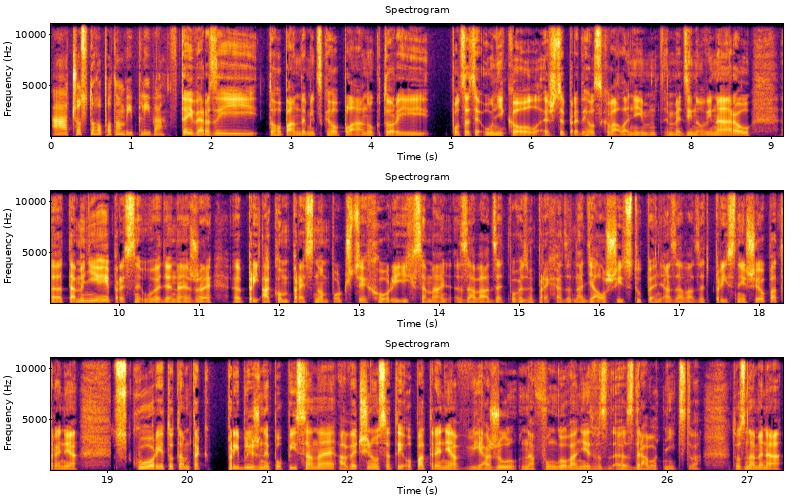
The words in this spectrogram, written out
a čo z toho potom vyplýva? V tej verzii toho pandemického plánu, ktorý v podstate unikol ešte pred jeho schválením medzi novinárov. E, tam nie je presne uvedené, že e, pri akom presnom počte chorých sa má zavádzať, povedzme, prechádzať na ďalší stupeň a zavádzať prísnejšie opatrenia. Skôr je to tam tak približne popísané a väčšinou sa tie opatrenia viažú na fungovanie zdravotníctva. To znamená,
